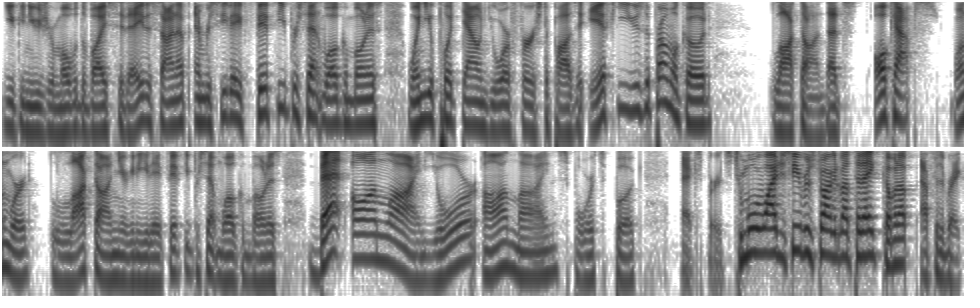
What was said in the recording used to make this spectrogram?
you can use your mobile device today to sign up and receive a 50% welcome bonus when you put down your first deposit if you use the promo code locked on. That's all caps, one word, locked on. You're going to get a 50% welcome bonus. Bet online, your online sports book experts. Two more wide receivers talking about today coming up after the break.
